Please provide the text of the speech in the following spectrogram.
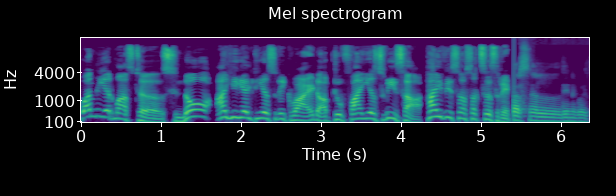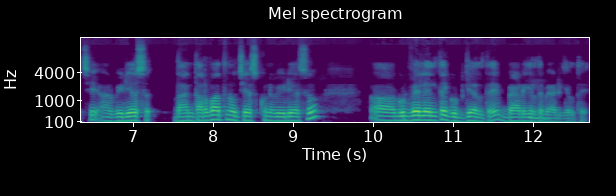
One year masters. No E IELTS required up to 5 years visa. High visa success rate. Personal దీనికి వచ్చి ఆ వీడియోస్ దాని తర్వాత నువ్వు చేసుకున్న వీడియోస్ గుడ్ వేలు వెళ్తాయి గుడ్గా వెళ్తాయి బ్యాడ్కి వెళ్తే Hmm. బ్యాడ్కి వెళ్తాయి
